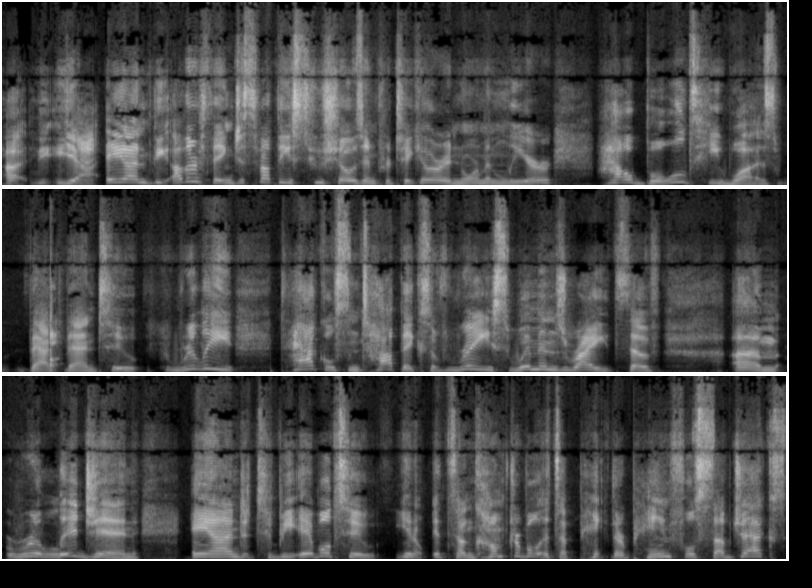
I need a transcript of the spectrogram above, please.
Uh, yeah, and the other thing, just about these two shows in particular, and Norman Lear, how bold he was back then to really tackle some topics of race, women's rights, of um, religion, and to be able to, you know, it's uncomfortable. It's a pain, they're painful subjects,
